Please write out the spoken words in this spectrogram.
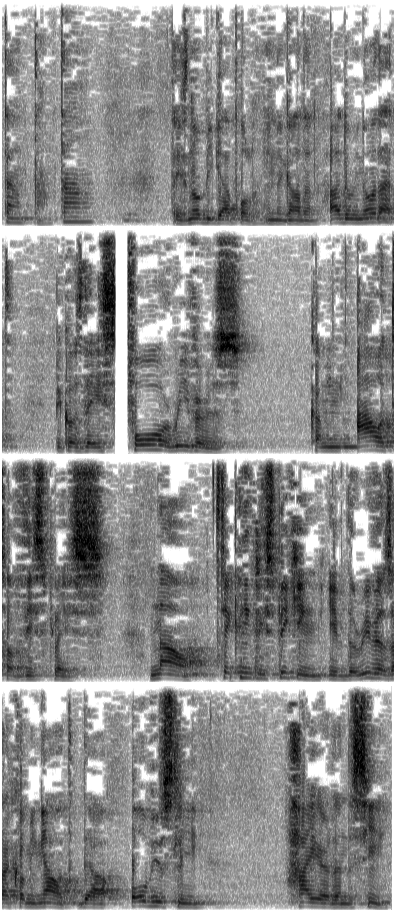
Dun, dun, dun. There is no big apple in the garden. How do we know that? Because there is four rivers coming out of this place. Now, technically speaking, if the rivers are coming out, they are obviously higher than the sea.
